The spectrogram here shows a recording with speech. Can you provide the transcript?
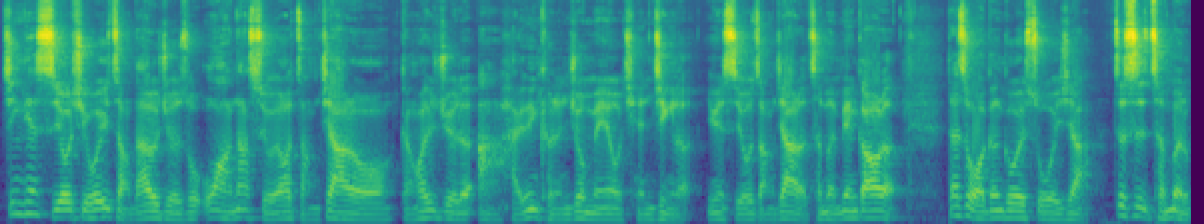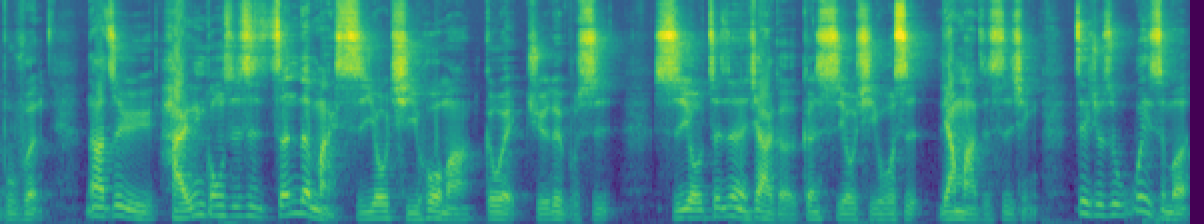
今天石油期货一涨，大家都觉得说，哇，那石油要涨价了哦，赶快就觉得啊，海运可能就没有前景了，因为石油涨价了，成本变高了。但是我要跟各位说一下，这是成本的部分。那至于海运公司是真的买石油期货吗？各位绝对不是，石油真正的价格跟石油期货是两码子事情。这就是为什么。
